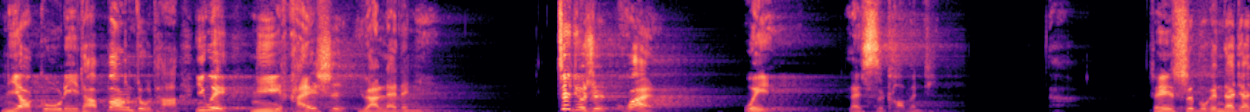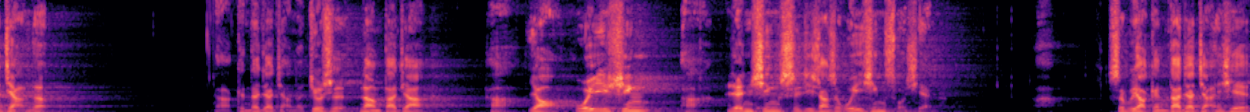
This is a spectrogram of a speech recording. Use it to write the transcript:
你要鼓励他，帮助他，因为你还是原来的你。这就是换位来思考问题！所以师父跟大家讲的。啊，跟大家讲的就是让大家啊，要唯心啊，人心实际上是唯心所现的，啊，是不要跟大家讲一些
